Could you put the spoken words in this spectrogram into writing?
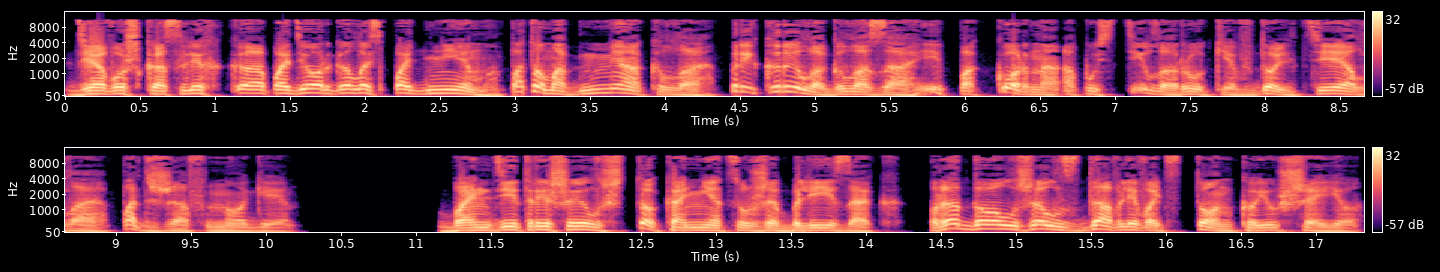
Девушка слегка подергалась под ним, потом обмякла, прикрыла глаза и покорно опустила руки вдоль тела, поджав ноги. Бандит решил, что конец уже близок, продолжил сдавливать тонкую шею.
